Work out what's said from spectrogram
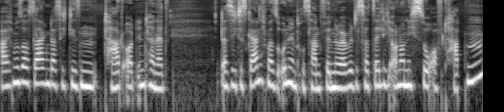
Aber ich muss auch sagen, dass ich diesen Tatort Internet, dass ich das gar nicht mal so uninteressant finde, weil wir das tatsächlich auch noch nicht so oft hatten.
